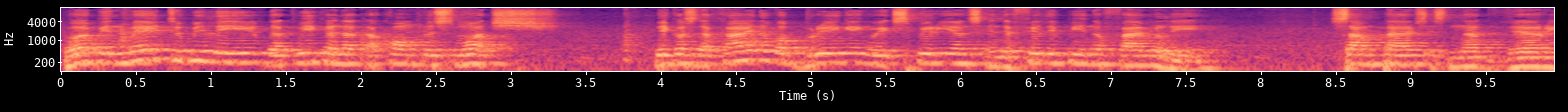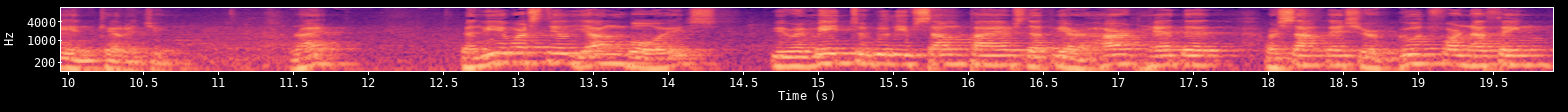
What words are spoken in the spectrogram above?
We have been made to believe that we cannot accomplish much because the kind of upbringing we experience in the Filipino family sometimes is not very encouraging. Right? When we were still young boys, we were made to believe sometimes that we are hard-headed or sometimes you're good for nothing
